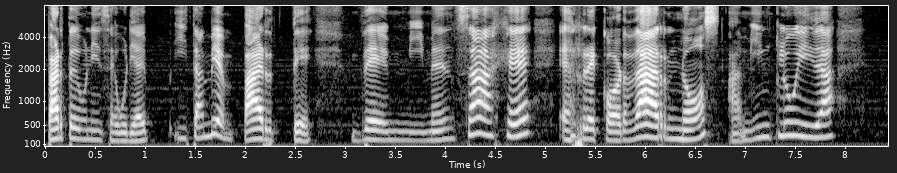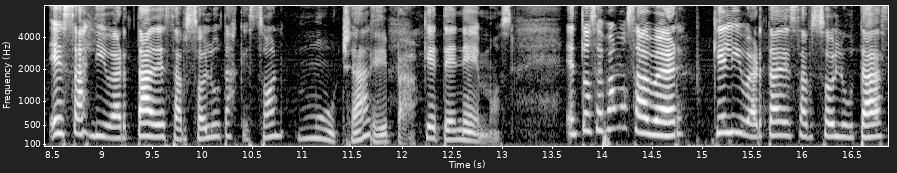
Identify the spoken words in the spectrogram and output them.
parte de una inseguridad y, también parte de mi mensaje es recordarnos, a mí incluida, esas libertades absolutas que son muchas que tenemos. Entonces vamos a ver qué libertades absolutas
